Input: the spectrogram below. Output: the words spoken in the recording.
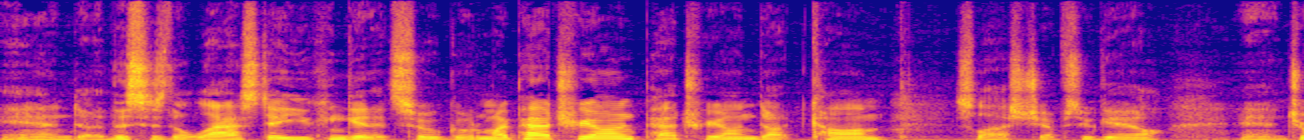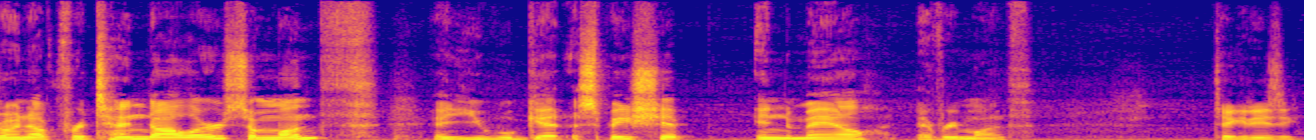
And uh, this is the last day you can get it. So go to my Patreon, patreon.com slash Jeff Zugale, and join up for $10 a month, and you will get a spaceship in the mail every month. Take it easy.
